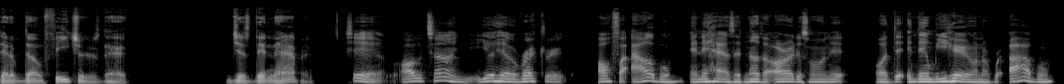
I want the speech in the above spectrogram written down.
that have done features that just didn't happen. Shit, all the time you- you'll hear a record off an album and it has another artist on it, or th- and then when you hear it on an album,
